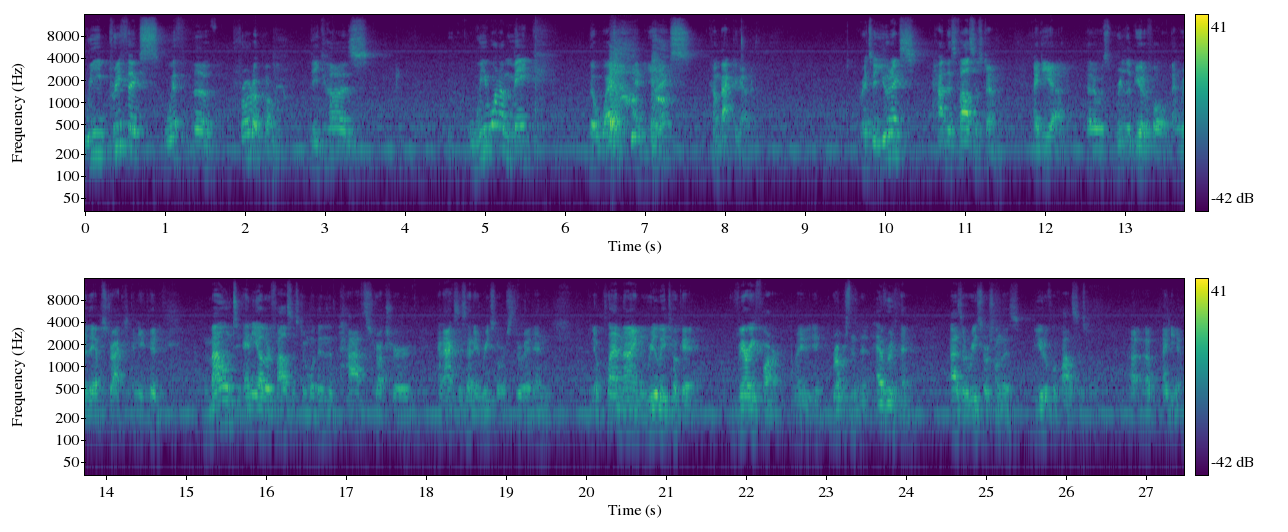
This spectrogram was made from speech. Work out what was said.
we prefix with the protocol because we want to make the web and Unix come back together. Right, so Unix had this file system idea that it was really beautiful and really abstract, and you could mount any other file system within the path structure and access any resource through it. And you know, Plan 9 really took it very far. Right, it represented everything as a resource on this beautiful file system uh, idea.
